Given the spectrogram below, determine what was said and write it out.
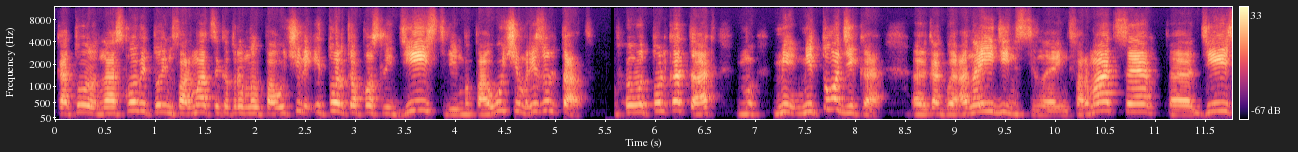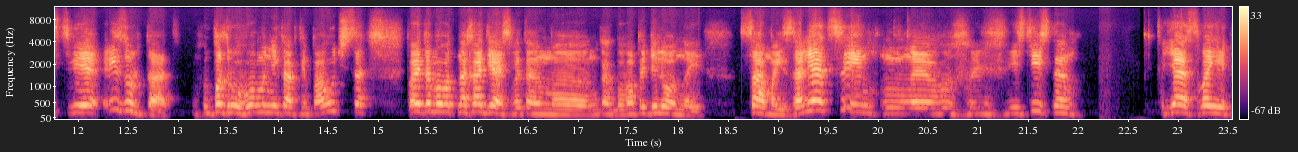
который, на основе той информации, которую мы получили, и только после действий мы получим результат. Вот только так. Методика, э, как бы, она единственная. Информация, э, действие, результат. По-другому никак не получится. Поэтому вот находясь в этом, э, ну, как бы, в определенной самоизоляции, естественно, я свои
